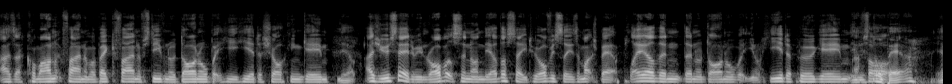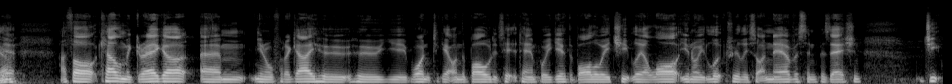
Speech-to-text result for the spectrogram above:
as a Kilmarnock fan, I'm a big fan of Stephen O'Donnell, but he, he had a shocking game. Yep. As you said, I mean, Robertson on the other side, who obviously is a much better player than, than O'Donnell, but you know, he had a poor game. He was thought, no better, yeah. I thought Callum McGregor, um, you know, for a guy who who you want to get on the ball to take the tempo, he gave the ball away cheaply a lot. You know, he looked really sort of nervous in possession. Do you,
